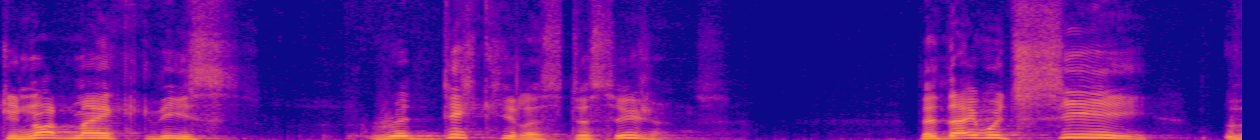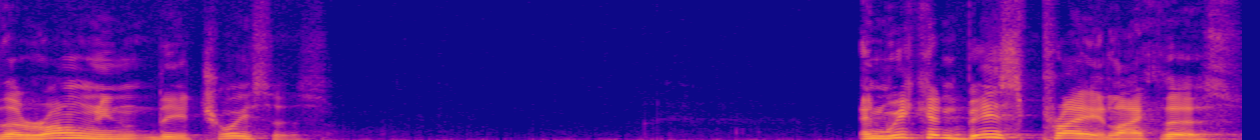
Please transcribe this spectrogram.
to not make these ridiculous decisions, that they would see the wrong in their choices. And we can best pray like this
